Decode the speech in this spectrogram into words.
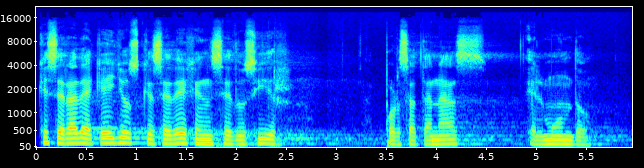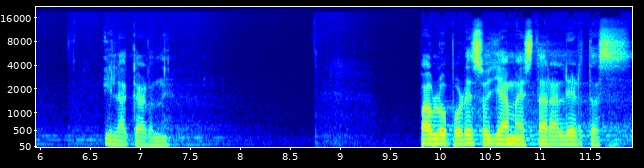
¿Qué será de aquellos que se dejen seducir por Satanás, el mundo y la carne? Pablo por eso llama a estar alertas.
